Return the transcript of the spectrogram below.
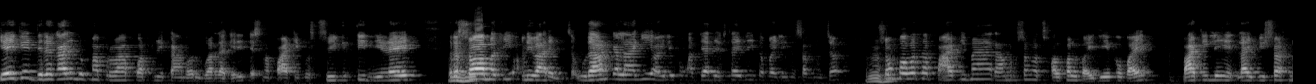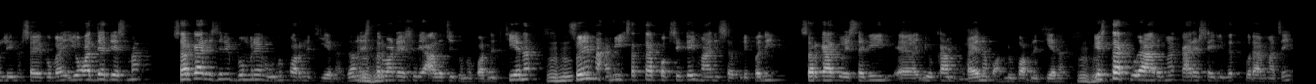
केही केही दीर्घकालीन रूपमा प्रभाव पर्ने कामहरू गर्दाखेरि त्यसमा पार्टीको स्वीकृति निर्णय र सहमति अनिवार्य हुन्छ। उदाहरणका लागि अहिलेको अध्यादेशलाई नै तपाईँ लिन सक्नुहुन्छ। सम्भवतः पार्टीमा राम्रोसँग छलफल भइदिएको भए पार्टीले विश्वासमा लिन सकेको भए यो अध्यादेशमा सरकार यसरी बुमरेङ हुनुपर्ने थिएन जनस्तरबाट यसरी आलोचित हुनुपर्ने थिएन। स्वयं हामी सत्ता पक्षकै मानिसहरूले पनि सरकारको यसरी यो काम भएन भन्नुपर्ने थिएन। यस्ता कुराहरूमा कार्यशैलीगत कुरामा चाहिँ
